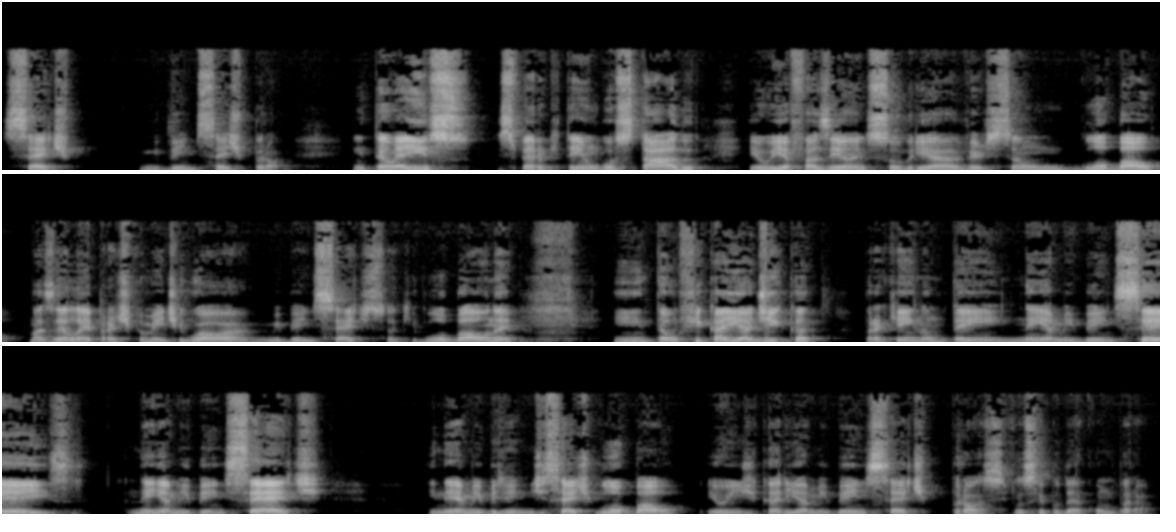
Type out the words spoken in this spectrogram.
7, Mi Band 7 Pro. Então é isso. Espero que tenham gostado. Eu ia fazer antes sobre a versão global, mas ela é praticamente igual a Mi Band 7, só que global, né? Então fica aí a dica para quem não tem nem a Mi Band 6, nem a Mi Band 7 e nem a Mi Band 7 global, eu indicaria a Mi Band 7 Pro, se você puder comprar.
